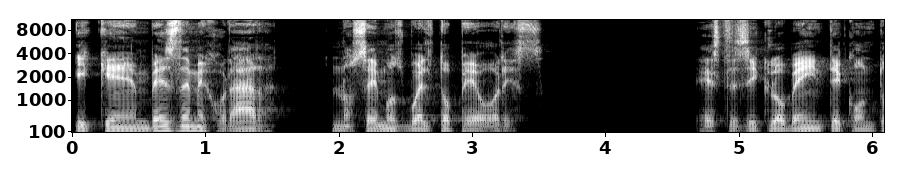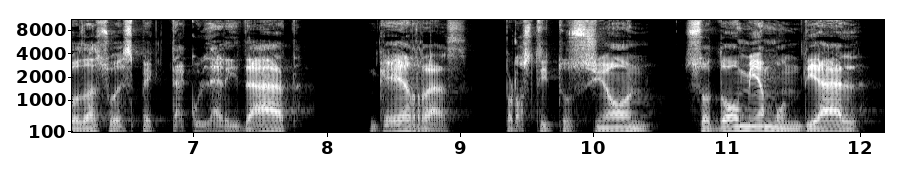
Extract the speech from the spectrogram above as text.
y que en vez de mejorar, nos hemos vuelto peores. Este siglo XX con toda su espectacularidad, guerras, prostitución, sodomia mundial,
